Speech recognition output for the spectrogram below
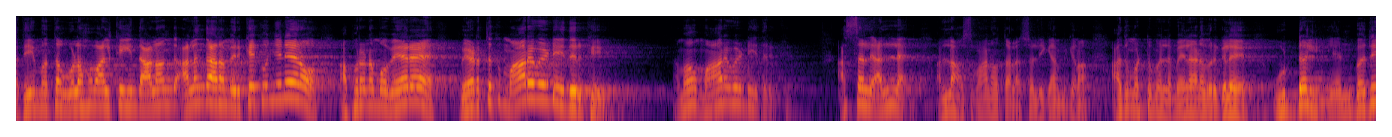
அதே மாதிரி தான் உலக வாழ்க்கை இந்த அலங்க அலங்காரம் இருக்கே கொஞ்ச நேரம். அப்புறம் நம்ம வேற இடத்துக்கு மாற வேண்டியது இருக்கு. நம்ம மாற வேண்டியது இருக்கு. அசல் அல்ல. அல்லாஹ் சுபானவத்தாலா சொல்லி காமிக்கிறான். அது மட்டுமல்ல மேலானவர்களே உடல் என்பது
